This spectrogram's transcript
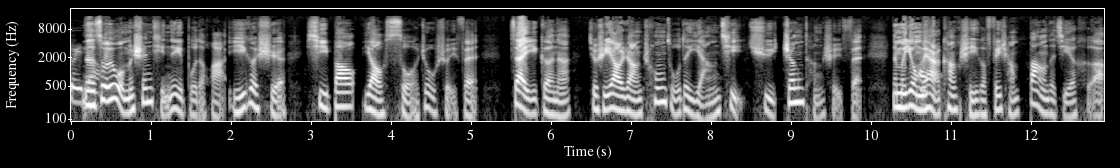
对。那作为我们身体内部的话，一个是细胞要锁住水分，再一个呢，就是要让充足的阳气去蒸腾水分。那么用美尔康是一个非常棒的结合。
